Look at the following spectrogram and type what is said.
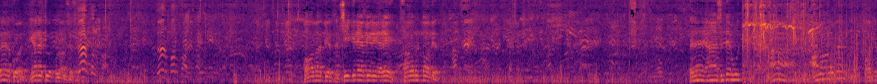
Bir qo'l. Yana to'rt qo'l olishasan To'rt qo'l qol. To'rt qo'l qol. Omad bersin. Chekini ham beringlar ey sovrinni olinglar ey ana eh, shunday o't. Ha halovimi ota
